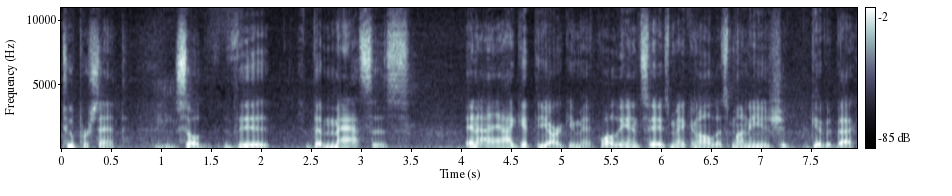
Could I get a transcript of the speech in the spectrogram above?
two percent. So the the masses, and I, I get the argument. Well, the NCAA is making all this money; you should give it back.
